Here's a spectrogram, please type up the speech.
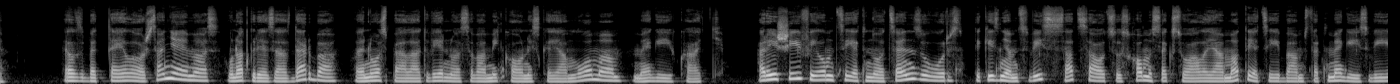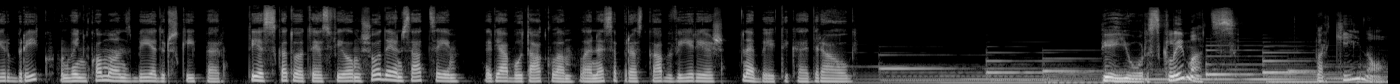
Elizabete Teilora saņēmās un atgriezās darbā, lai nospēlētu vienu no savām ikoniskajām lomām - Megiju Kaķi. Arī šī filma cieta no cenzūras, tika izņemts viss atsaucis uz homoseksuālajām attiecībām starp Megijas vīru Briku un viņa komandas biedru Skiperu. Tiesa skatoties filmu šodienas acīm, ir jābūt aklam, lai nesaprastu, ka abi vīrieši nebija tikai draugi. Pie jūras klimats par kino.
